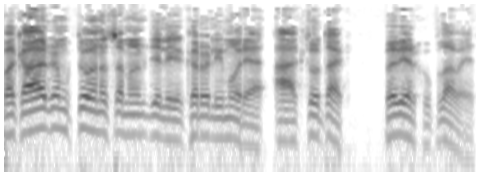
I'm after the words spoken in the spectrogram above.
Покажем, кто на самом деле короли моря, а кто так, поверху плавает.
